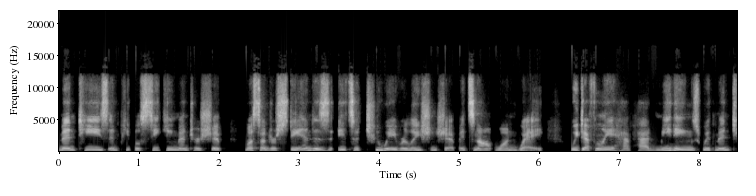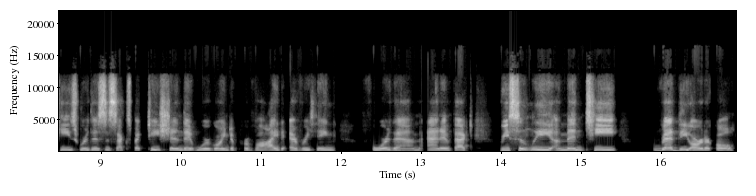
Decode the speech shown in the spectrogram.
mentees and people seeking mentorship must understand is it's a two way relationship. It's not one way. We definitely have had meetings with mentees where there's this expectation that we're going to provide everything for them. And in fact, recently a mentee read the article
